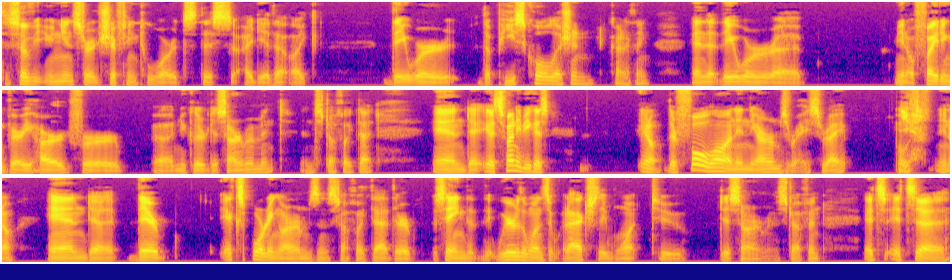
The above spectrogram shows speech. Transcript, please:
the Soviet Union started shifting towards this idea that like they were the peace coalition kind of thing, and that they were uh, you know fighting very hard for uh, nuclear disarmament and stuff like that. And uh, it's funny because you know they're full on in the arms race, right? Yeah. You know, and uh, they're exporting arms and stuff like that. They're saying that we're the ones that would actually want to disarm and stuff. And it's it's uh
